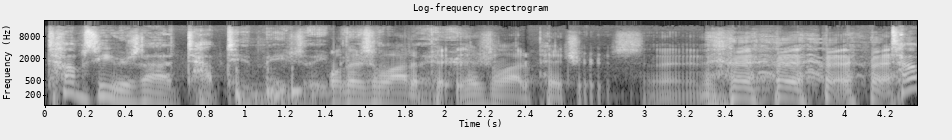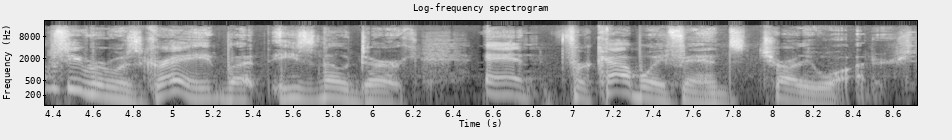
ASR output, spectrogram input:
Tom Seaver's not a top ten major league. Well, there's a lot player. of there's a lot of pitchers. Tom Seaver was great, but he's no Dirk. And for Cowboy fans, Charlie Waters.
